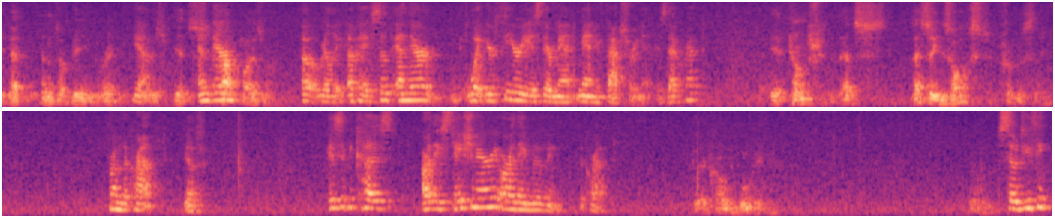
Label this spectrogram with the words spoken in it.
it, that ends up being the ring. Yeah. It's, it's And they're- hot plasma. Oh, really? Okay, so, and they're, what your theory is they're man- manufacturing it, is that correct? It comes, that's, that's the exhaust from this thing. From the craft? Yes. Is it because, are they stationary or are they moving, the craft? They're probably moving. Um, So do you think,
